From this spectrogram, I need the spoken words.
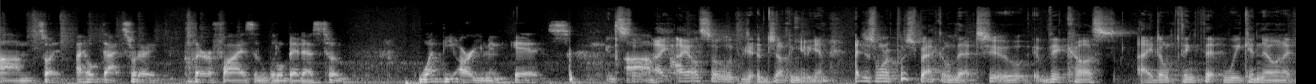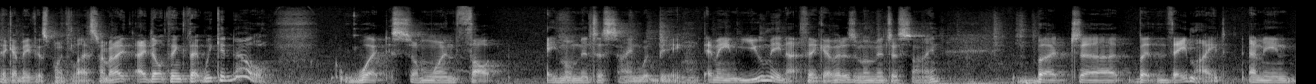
Um, so I, I, hope that sort of clarifies a little bit as to what the argument is. So um, I, I, also jumping in again. I just want to push back on that too because I don't think that we can know, and I think I made this point the last time, but I, I don't think that we can know what someone thought a momentous sign would be. I mean, you may not think of it as a momentous sign, but uh, but they might. I mean,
